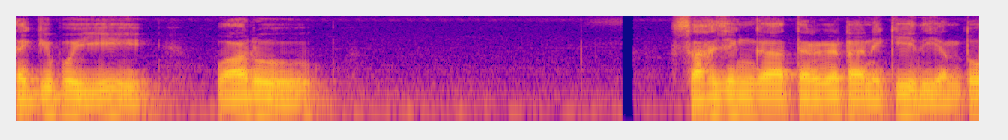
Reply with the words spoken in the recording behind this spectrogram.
తగ్గిపోయి వారు సహజంగా తిరగటానికి ఇది ఎంతో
